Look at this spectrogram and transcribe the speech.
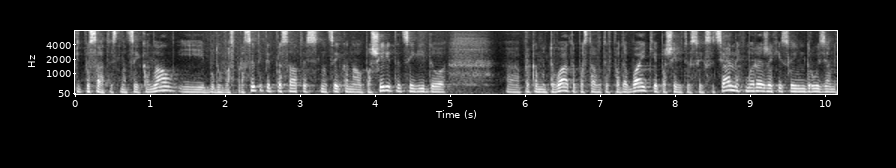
підписатись на цей канал і буду вас просити підписатись на цей канал, поширити це відео, прокоментувати, поставити вподобайки, поширити в своїх соціальних мережах і своїм друзям.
